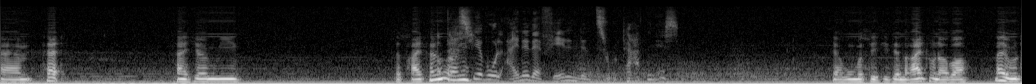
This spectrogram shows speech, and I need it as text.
Ähm, fett. Kann ich irgendwie das reinfüllen Ob oder das hier wohl eine der fehlenden Zutaten ist? Ja, wo muss ich die denn reintun, aber na gut.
